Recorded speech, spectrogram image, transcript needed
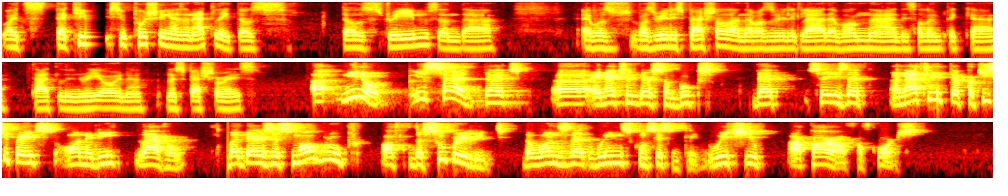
it's that keeps you pushing as an athlete. Those those dreams, and uh, it was was really special. And I was really glad I won uh, this Olympic uh, title in Rio in a in a special race. Uh, Nino, you said that, uh, and actually there's some books that says that an athlete that participates on elite level, but there's a small group of the super elite, the ones that wins consistently, which you are part of, of course.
